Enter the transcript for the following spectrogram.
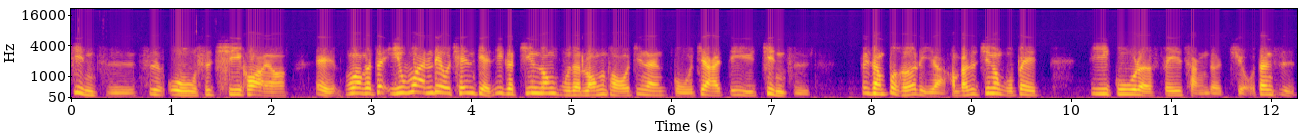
净值是五十七块哦，哎，我哥在一万六千点，一个金融股的龙头，竟然股价还低于净值，非常不合理啊！好，表示金融股被低估了非常的久。但是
